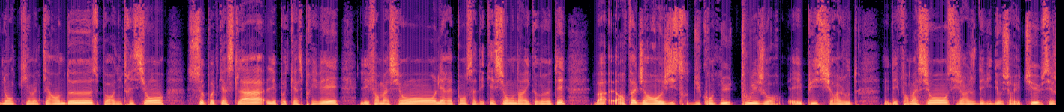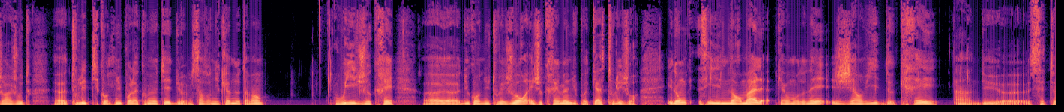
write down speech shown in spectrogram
donc Kilomètre 42, Sport et Nutrition, ce podcast-là, les podcasts privés, les formations, les réponses à des questions dans les communautés, bah, en fait, j'enregistre du contenu tous les jours. Et puis, si je rajoute des formations, si je rajoute des vidéos sur YouTube, si je rajoute euh, tous les petits contenus pour la communauté du Mr. Zony Club notamment, oui, je crée euh, du contenu tous les jours et je crée même du podcast tous les jours. Et donc, il est normal qu'à un moment donné, j'ai envie de créer hein, du, euh, cette,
